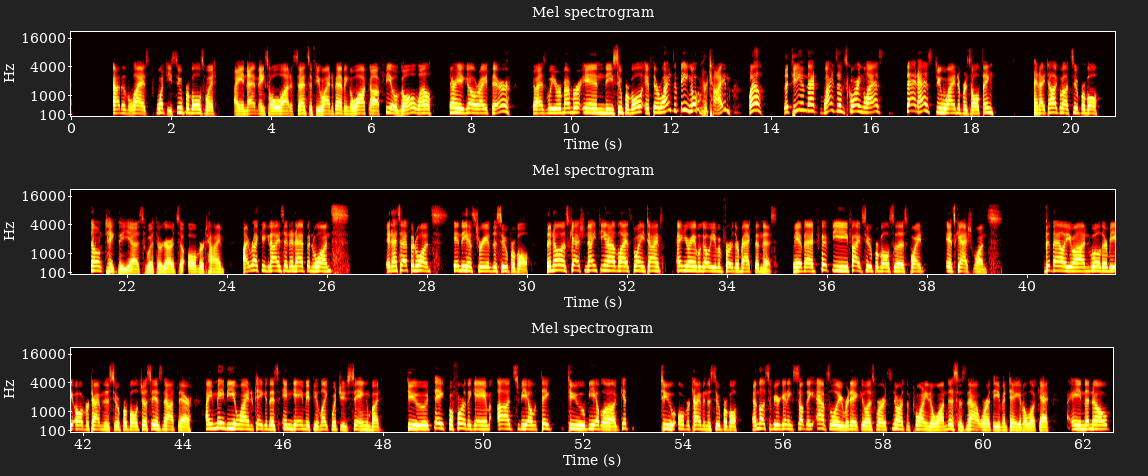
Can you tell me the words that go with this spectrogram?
out of the last 20 Super Bowls, which, I mean, that makes a whole lot of sense. If you wind up having a walk-off field goal, well, there you go right there. As we remember in the Super Bowl, if there winds up being overtime, well, the team that winds up scoring last, that has to wind up resulting. And I talk about Super Bowl don't take the yes with regards to overtime. I recognize that it happened once. It has happened once in the history of the Super Bowl. The no has cashed 19 out of the last 20 times, and you're able to go even further back than this. We have had 55 Super Bowls to this point. It's cashed once. the value on will there be overtime in the Super Bowl just is not there. I maybe you wind up taking this in game if you like what you're seeing, but to take before the game odds to be able to take to be able to get to overtime in the Super Bowl. Unless if you're getting something absolutely ridiculous where it's north of 20 to 1, this is not worth even taking a look at. I mean, the no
